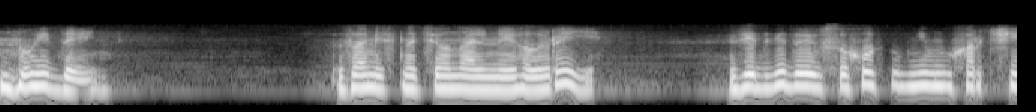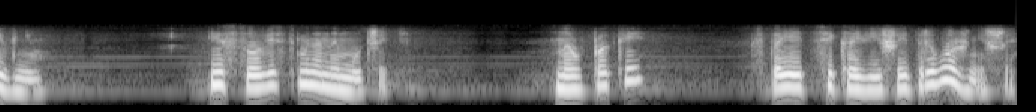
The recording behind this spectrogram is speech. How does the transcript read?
Ну і день. Замість національної галереї відвідую в сохо сумнівну харчівню, і совість мене не мучить навпаки, стає цікавіше і тривожніше.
